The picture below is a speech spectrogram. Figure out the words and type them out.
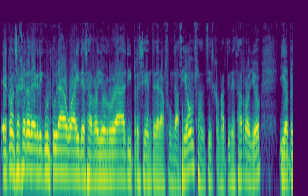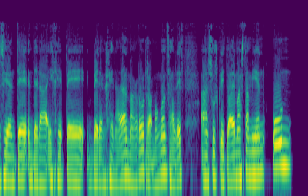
El consejero de Agricultura, Agua y Desarrollo Rural y presidente de la Fundación, Francisco Martínez Arroyo, y el presidente de la IGP Berenjena de Almagro, Ramón González, han suscrito además también un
